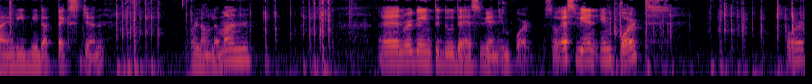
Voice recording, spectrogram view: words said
Tayong readme.text dyan. Walang laman. And we're going to do the SVN import. So SVN import import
